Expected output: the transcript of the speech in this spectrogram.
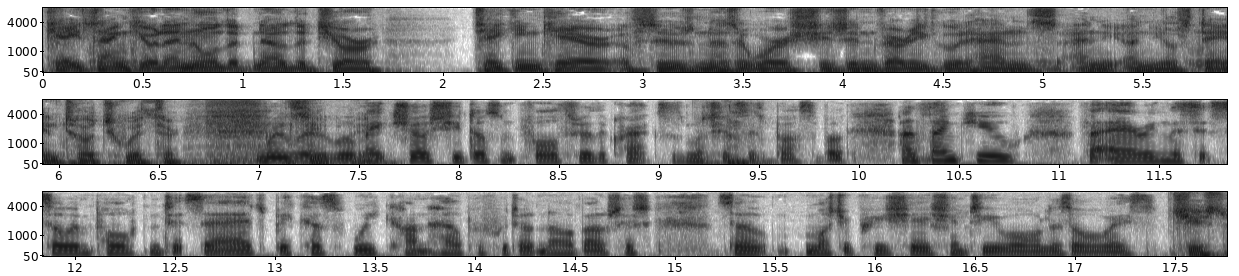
Kate, thank you. And I know that now that you're taking care of Susan, as it were, she's in very good hands, and and you'll stay in touch with her. We See- will. We'll make sure she doesn't fall through the cracks as much as is possible. And thank you for airing this. It's so important it's aired because we can't help if we don't know about it. So much appreciation to you all as always. Cheers,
